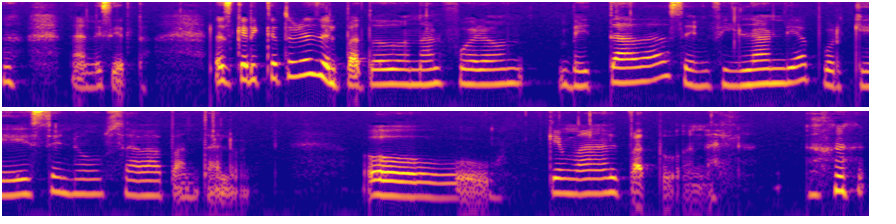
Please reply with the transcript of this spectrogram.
no, es cierto. Las caricaturas del pato Donald fueron vetadas en Finlandia porque este no usaba pantalón. Oh, qué mal pato Donald.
